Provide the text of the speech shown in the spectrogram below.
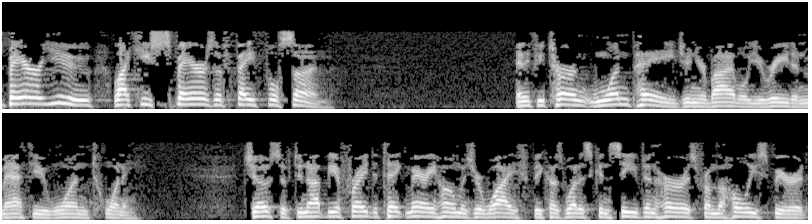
spare you like he spares a faithful son. And if you turn one page in your Bible, you read in Matthew 1:20. Joseph, do not be afraid to take Mary home as your wife, because what is conceived in her is from the Holy Spirit,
